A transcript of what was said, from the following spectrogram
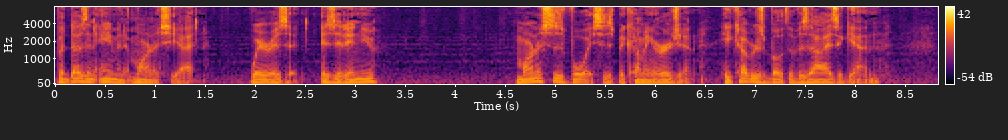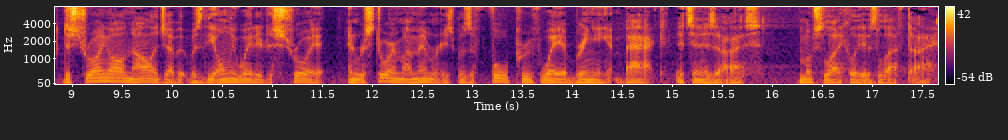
but doesn't aim it at Marnus yet. Where is it? Is it in you? Marnus's voice is becoming urgent. He covers both of his eyes again. Destroying all knowledge of it was the only way to destroy it, and restoring my memories was a foolproof way of bringing it back. It's in his eyes, most likely his left eye.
